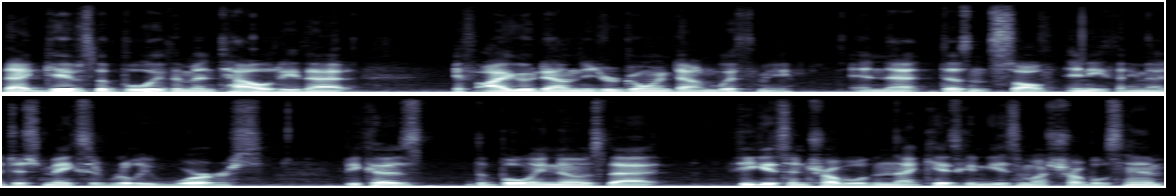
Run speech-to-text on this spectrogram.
that gives the bully the mentality that if I go down, you're going down with me. And that doesn't solve anything. That just makes it really worse because the bully knows that if he gets in trouble, then that kid's going to get as much trouble as him,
